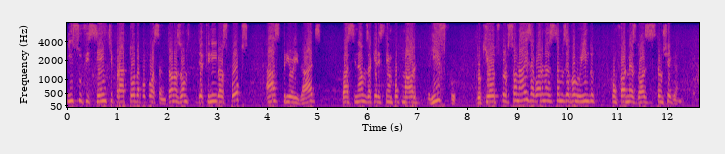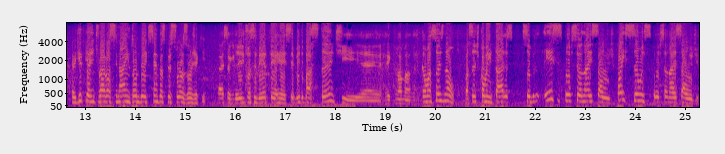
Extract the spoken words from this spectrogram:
insuficiente para toda a população. Então nós vamos definindo aos poucos as prioridades. Vacinamos aqueles que têm um pouco maior risco do que outros profissionais. Agora nós estamos evoluindo conforme as doses estão chegando. Acredito que a gente vai vacinar em torno de 800 pessoas hoje aqui. Mas eu acredito que você deve ter recebido bastante é, reclama... reclamações, não, bastante comentários sobre esses profissionais de saúde. Quais são esses profissionais de saúde?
